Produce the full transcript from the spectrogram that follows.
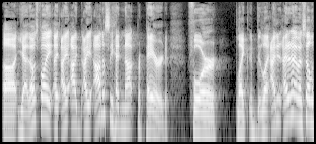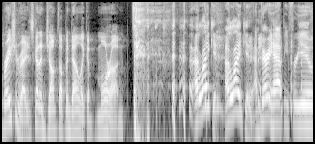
uh, yeah, that was probably I I I honestly had not prepared for Like, like I didn't, I didn't have a celebration ready. I just kind of jumped up and down like a moron. I like it. I like it. I'm very happy for you.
